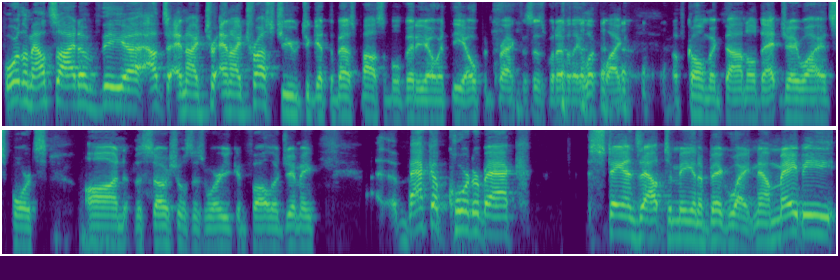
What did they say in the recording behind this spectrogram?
for them outside of the uh, outside. And I tr- and I trust you to get the best possible video at the open practices, whatever they look like, of Cole McDonald at Jay Wyatt Sports on the socials is where you can follow Jimmy. Uh, backup quarterback stands out to me in a big way. Now, maybe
